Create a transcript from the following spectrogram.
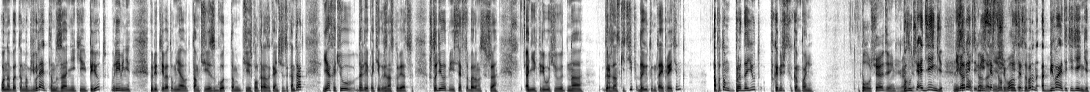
он об этом объявляет там за некий период времени. Говорит, ребята, у меня вот там через год, там через полтора заканчивается контракт, я хочу далее пойти в гражданскую авиацию. Что делает Министерство обороны США? Они их переучивают на гражданский тип, дают им тайп-рейтинг, а потом продают в коммерческую компанию. Получая деньги. какие-то. Получая деньги. Не готов сказать Министерство, ничего Министерство обороны отбивает эти деньги.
